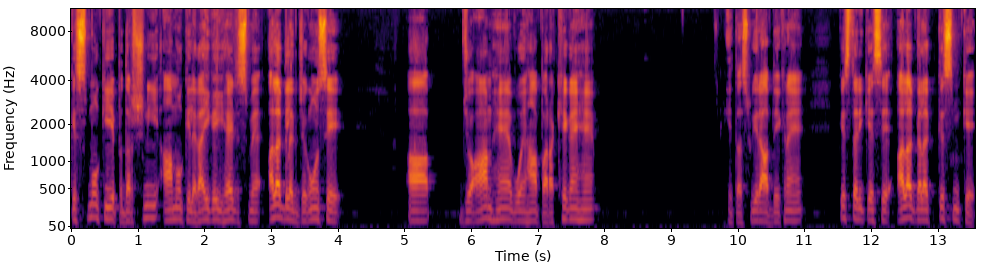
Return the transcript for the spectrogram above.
किस्मों की प्रदर्शनी आमों की लगाई गई है जिसमें अलग अलग जगहों से आ, जो आम हैं वो यहाँ पर रखे गए हैं। ये तस्वीर आप देख रहे हैं किस तरीके से अलग अलग किस्म के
